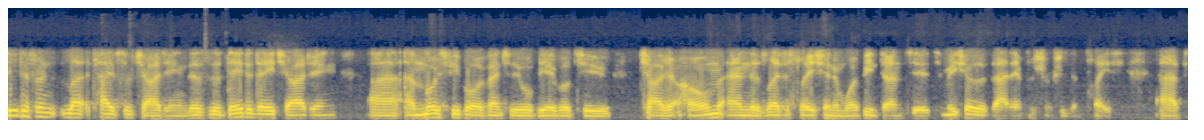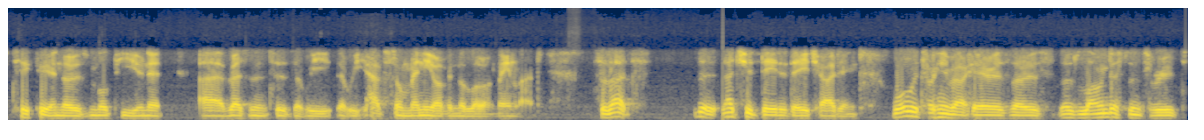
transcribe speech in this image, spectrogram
two different types of charging. There's the day to day charging, uh, and most people eventually will be able to charge at home. And there's legislation and work being done to, to make sure that that infrastructure is in place, uh, particularly in those multi unit uh, residences that we that we have so many of in the lower mainland. So that's the, that's your day to day charging. What we're talking about here is those those long distance routes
